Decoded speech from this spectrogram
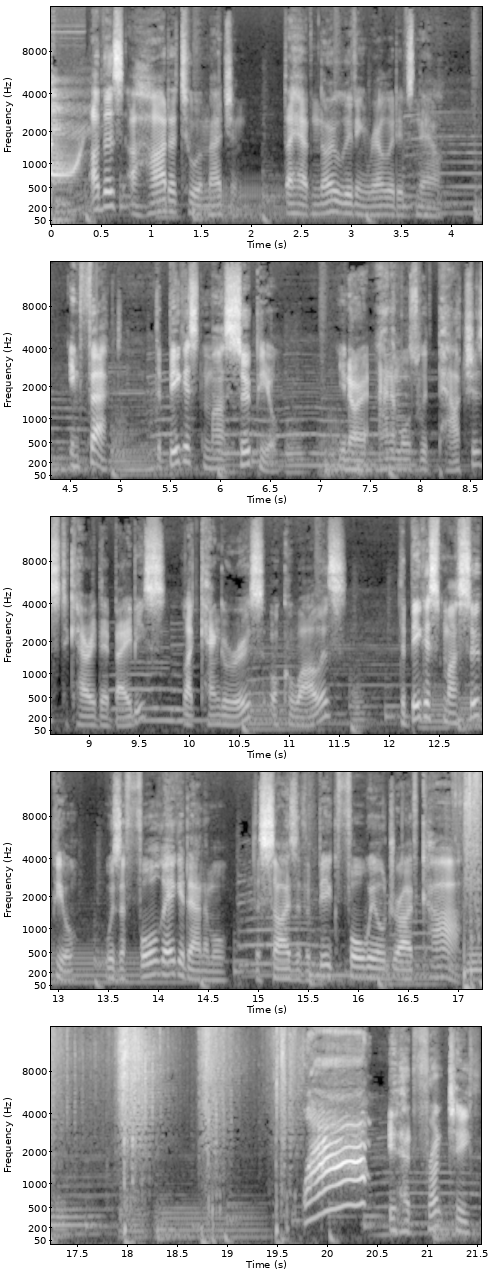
Others are harder to imagine. They have no living relatives now. In fact, the biggest marsupial, you know, animals with pouches to carry their babies, like kangaroos or koalas, the biggest marsupial was a four legged animal the size of a big four wheel drive car. What? It had front teeth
